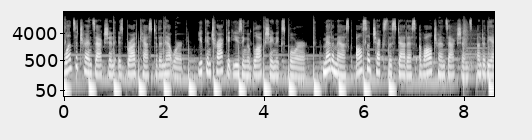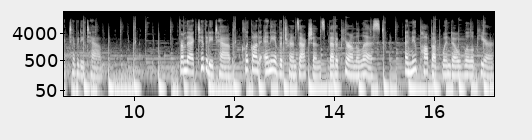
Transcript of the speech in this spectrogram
Once a transaction is broadcast to the network, you can track it using a blockchain explorer. MetaMask also checks the status of all transactions under the Activity tab. From the Activity tab, click on any of the transactions that appear on the list. A new pop-up window will appear.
